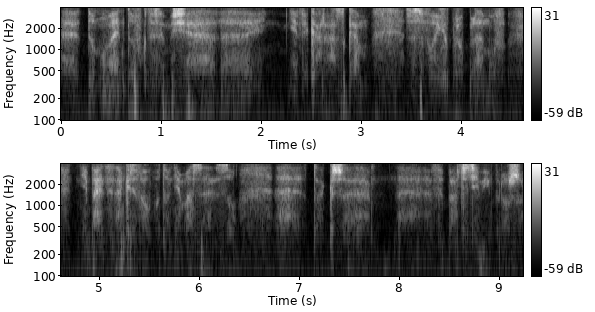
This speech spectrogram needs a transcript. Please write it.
e, do momentu, w którym się e, nie wykaraskam ze swoich problemów. Nie będę nagrywał, bo to nie ma sensu. E, Także e, wybaczcie mi proszę,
